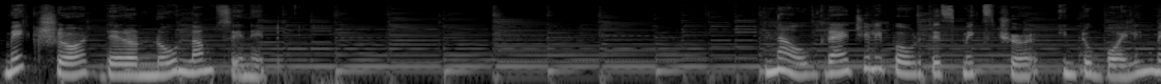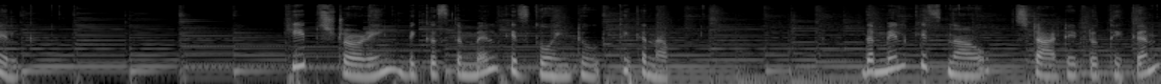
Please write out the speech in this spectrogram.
Make sure there are no lumps in it. Now gradually pour this mixture into boiling milk. Keep stirring because the milk is going to thicken up. The milk is now started to thicken.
